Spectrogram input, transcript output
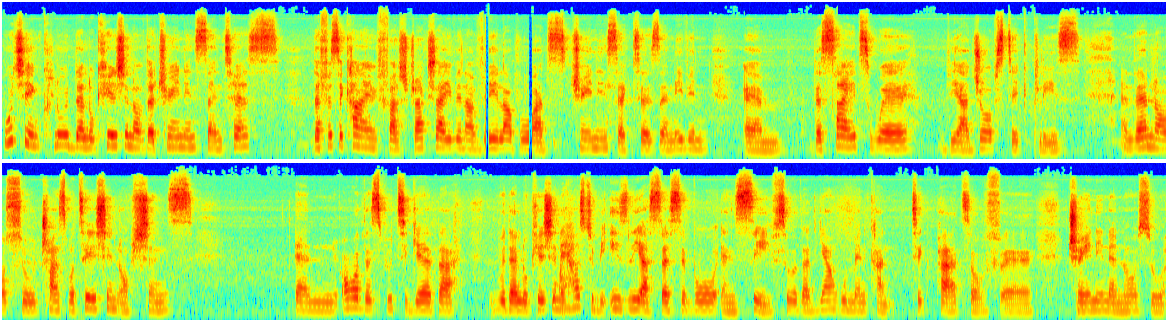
which include the location of the training centers, the physical infrastructure even available at training sectors, and even um, the sites where their jobs take place, and then also transportation options, and all this put together with the location, it has to be easily accessible and safe so that young women can take part of uh, training and also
